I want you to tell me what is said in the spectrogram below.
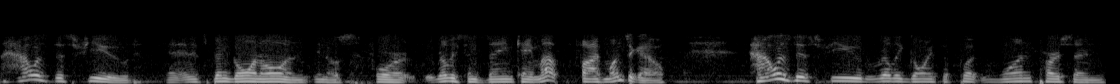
How is this feud? And it's been going on, you know, for really since Zayn came up five months ago. How is this feud really going to put one person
